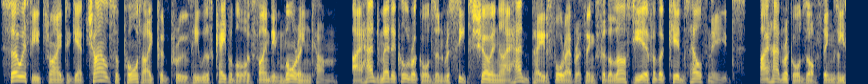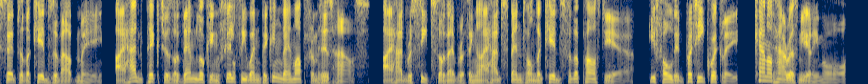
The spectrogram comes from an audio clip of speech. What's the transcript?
So if he tried to get child support I could prove he was capable of finding more income. I had medical records and receipts showing I had paid for everything for the last year for the kids' health needs. I had records of things he said to the kids about me. I had pictures of them looking filthy when picking them up from his house. I had receipts of everything I had spent on the kids for the past year. He folded pretty quickly, cannot harass me anymore,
